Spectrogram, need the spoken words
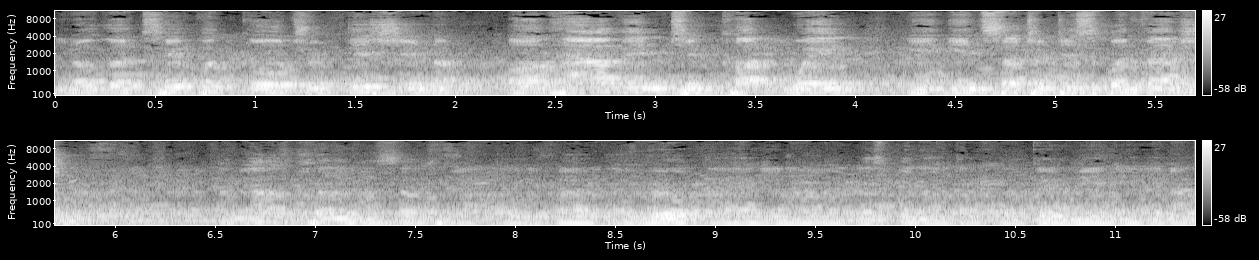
you know, the typical tradition of having to cut weight in, in such a disciplined fashion. I mean, I was killing myself to get 35, like real bad, you know, and it's been like that for a good minute, you know.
